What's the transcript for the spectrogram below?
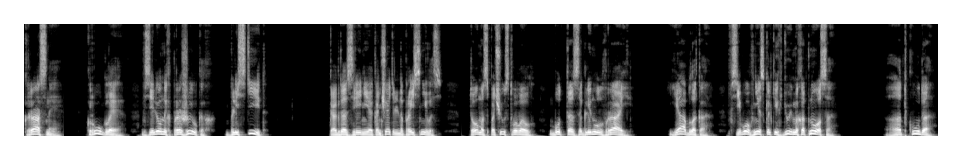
Красное, круглое, в зеленых прожилках, блестит. Когда зрение окончательно прояснилось, Томас почувствовал, будто заглянул в рай. Яблоко, всего в нескольких дюймах от носа. Откуда?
